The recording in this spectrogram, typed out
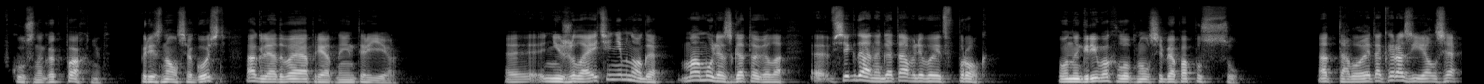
«Вкусно как пахнет», – признался гость, оглядывая опрятный интерьер. «Э, «Не желаете немного? Мамуля сготовила. Э, всегда наготавливает впрок». Он игриво хлопнул себя по пуссу. «Оттого я так и разъелся».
